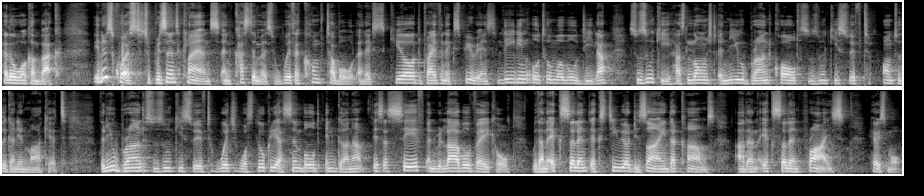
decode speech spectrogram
Hello, welcome back. In its quest to present clients and customers with a comfortable and secured driving experience, leading automobile dealer Suzuki has launched a new brand called Suzuki Swift onto the Ghanaian market. The new brand Suzuki Swift, which was locally assembled in Ghana, is a safe and reliable vehicle with an excellent exterior design that comes at an excellent price. Here is more.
